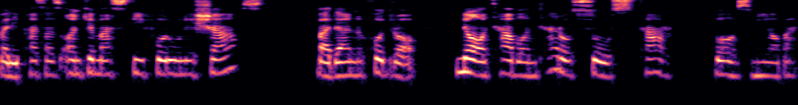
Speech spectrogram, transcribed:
ولی پس از آنکه مستی فرو نشست بدن خود را ناتوانتر و سستتر باز مییابد.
